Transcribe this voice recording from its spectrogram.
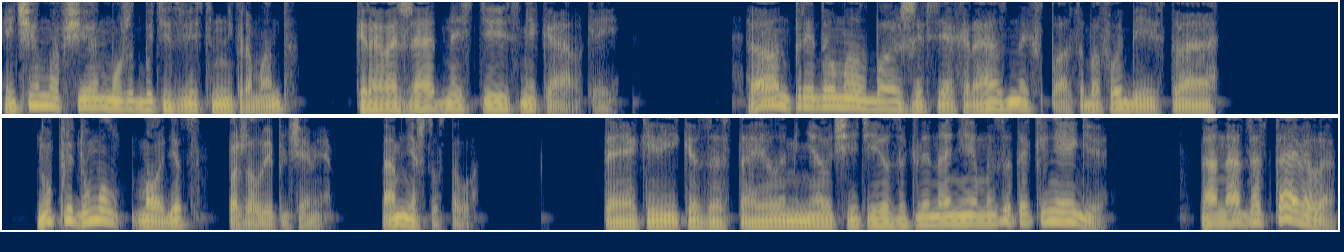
«И чем вообще может быть известен некромант?» «Кровожадностью и смекалкой. Он придумал больше всех разных способов убийства». «Ну, придумал, молодец», — пожал я плечами. «А мне что с того?» «Так Вика заставила меня учить ее заклинаниям из этой книги. Она заставила.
